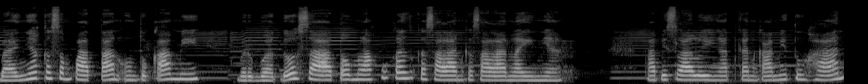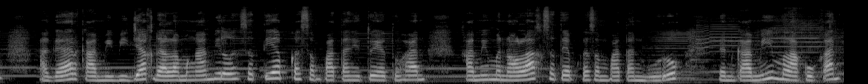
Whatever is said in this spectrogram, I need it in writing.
banyak kesempatan untuk kami berbuat dosa atau melakukan kesalahan-kesalahan lainnya. Tapi selalu ingatkan kami Tuhan agar kami bijak dalam mengambil setiap kesempatan itu ya Tuhan. Kami menolak setiap kesempatan buruk dan kami melakukan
